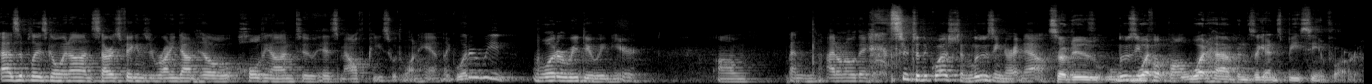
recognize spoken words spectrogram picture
As the play's going on, Cyrus Figgins is running downhill, holding on to his mouthpiece with one hand. Like, what are we? What are we doing here? Um, and I don't know the answer to the question. Losing right now. So do Losing what, football. What happens against BC and Florida?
